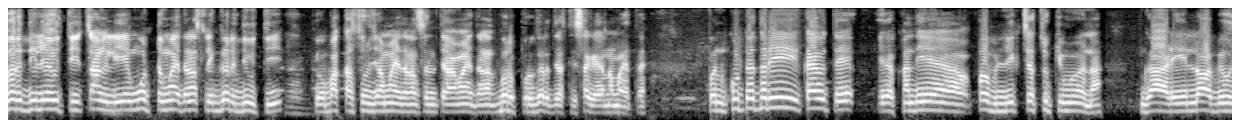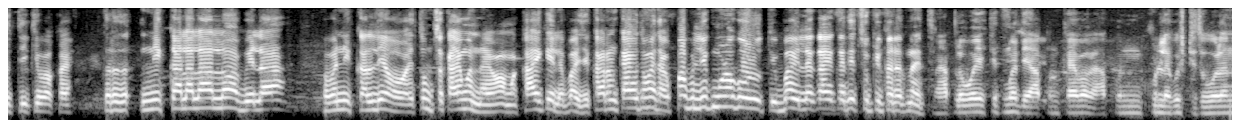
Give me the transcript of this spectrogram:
गर्दी लई होती चांगली मोठं मैदान असले गर्दी होती. किंवा बाकासूर ज्या मैदान असेल त्या मैदानात भरपूर गर्दी असते सगळ्यांना माहीत आहे. पण कुठंतरी काय होते एखादी पब्लिकच्या चुकीमुळे ना गाडी लॉबी होती किंवा काय तर निकालाला लॉबीला बाबा निकाल द्यावा तुमचं काय म्हणणं आहे मामा काय केलं पाहिजे कारण काय होतं माहिती पब्लिक मुळे गोळ होती बैल काय कधी चुकी करत नाहीत आपलं वैयक्तिकमध्ये आपण काय बघा आपण कुठल्या गोष्टीचं वळण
